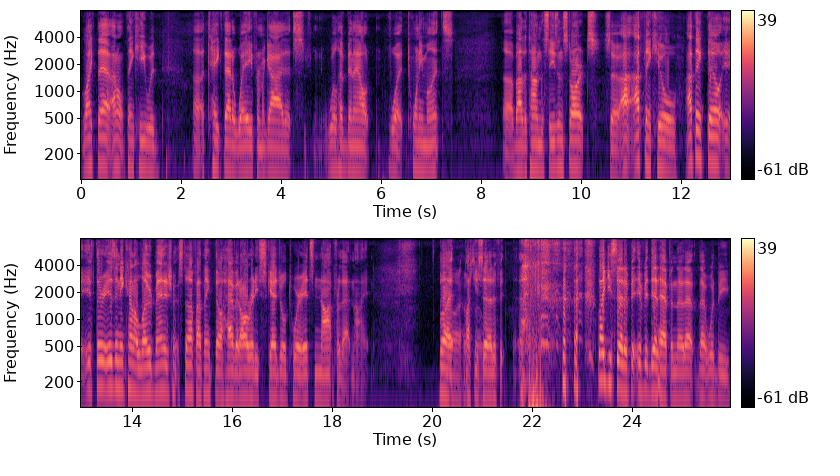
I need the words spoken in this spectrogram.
like that. I don't think he would uh, take that away from a guy that's will have been out what twenty months uh, by the time the season starts. So I, I think he'll. I think they'll. If there is any kind of load management stuff, I think they'll have it already scheduled to where it's not for that night. But Oh, I hope like you said, if it, like you said, if it, if it did happen though, that that would be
